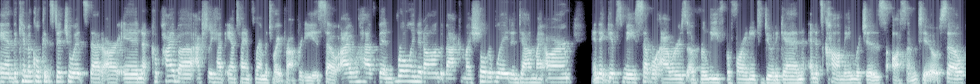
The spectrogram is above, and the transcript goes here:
And the chemical constituents that are in Copaiba actually have anti inflammatory properties. So I have been rolling it on the back of my shoulder blade and down my arm and it gives me several hours of relief before I need to do it again. And it's calming, which is awesome too. So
